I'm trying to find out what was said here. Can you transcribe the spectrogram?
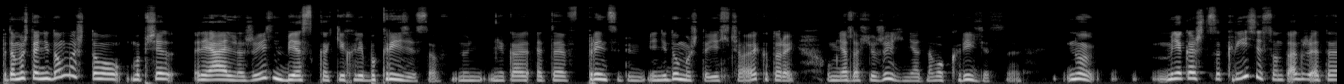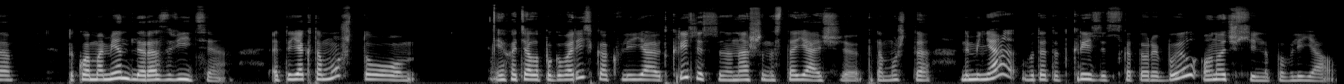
Потому что я не думаю, что вообще реально жизнь без каких-либо кризисов. Ну, мне кажется, это в принципе, я не думаю, что есть человек, который у меня за всю жизнь ни одного кризиса. Ну, мне кажется, кризис, он также это такой момент для развития. Это я к тому, что я хотела поговорить, как влияют кризисы на наше настоящее, потому что на меня вот этот кризис, который был, он очень сильно повлиял.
